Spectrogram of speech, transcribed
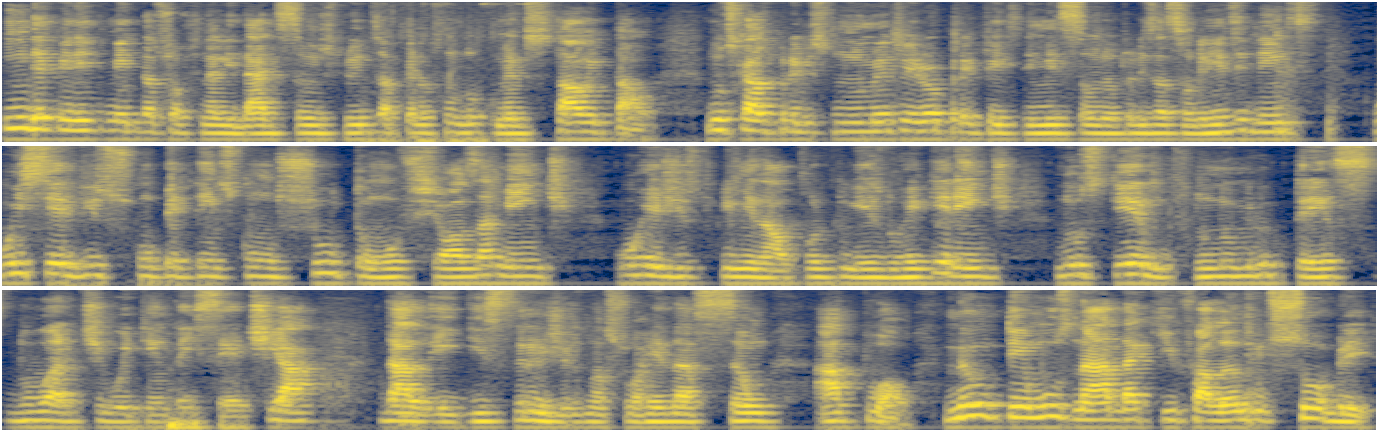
independentemente da sua finalidade, são instruídos apenas com documentos tal e tal. Nos casos previstos no número anterior, prefeitos de emissão de autorização de residência, os serviços competentes consultam oficiosamente o registro criminal português do requerente nos termos do número 3 do artigo 87A da Lei de Estrangeiros na sua redação atual. Não temos nada aqui falando sobre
